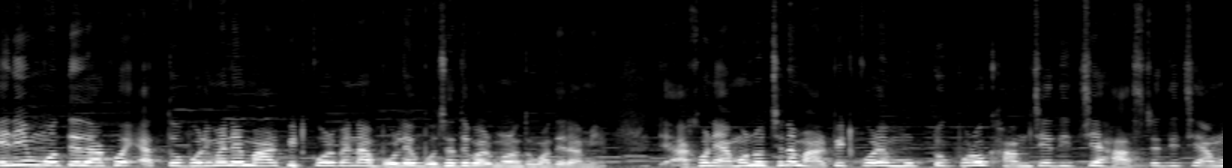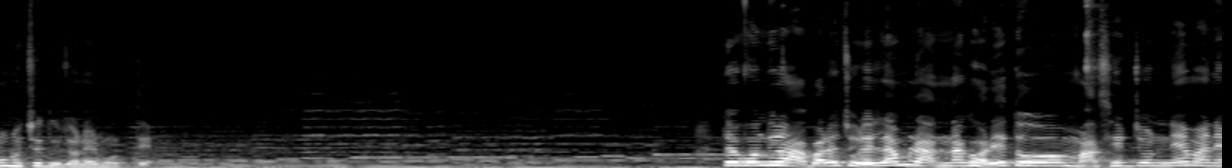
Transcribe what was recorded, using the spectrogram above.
এরই মধ্যে দেখো, এত পরিমাণে মারপিট করবে না বলে বোঝাতে পারব না তোমাদের আমি। এখন এমন হচ্ছে না, মারপিট করে মুখ টুক পুরো খামচে দিচ্ছে, হাসতে দিচ্ছে, এমন হচ্ছে দুজনের মধ্যে। তো বন্ধুরা, আবারও চলে এলাম রান্নাঘরে। তো মাছের জন্যে মানে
